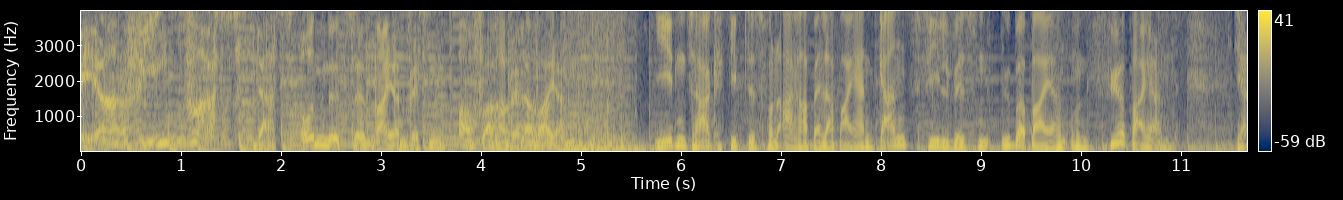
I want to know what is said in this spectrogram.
Wer, wie, was? Das unnütze Bayernwissen auf Arabella Bayern. Jeden Tag gibt es von Arabella Bayern ganz viel Wissen über Bayern und für Bayern. Ja,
